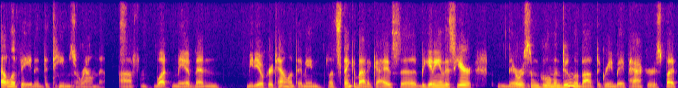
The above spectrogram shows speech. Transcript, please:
elevated the teams around them uh, from what may have been mediocre talent. I mean, let's think about it, guys. Uh, beginning of this year, there was some gloom and doom about the Green Bay Packers, but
